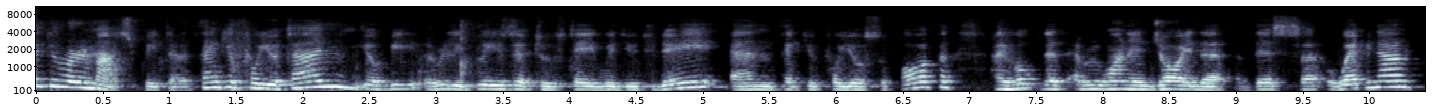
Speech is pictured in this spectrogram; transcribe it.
Thank you very much, Peter. Thank you for your time. You'll be really pleased to stay with you today, and thank you for your support. I hope that everyone enjoyed this uh, webinar.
